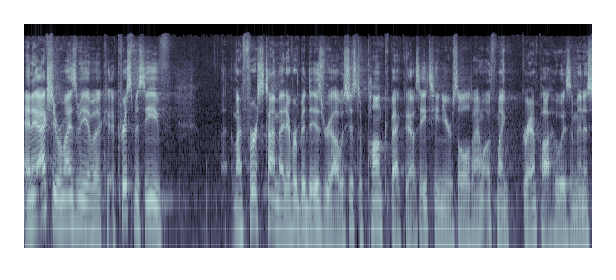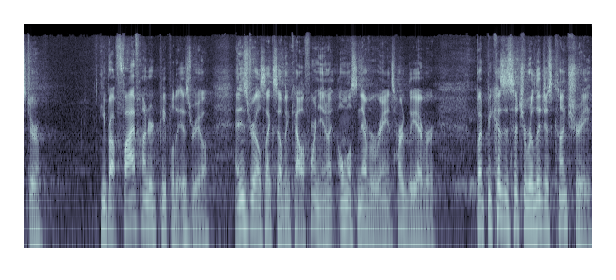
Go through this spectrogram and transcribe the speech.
And it actually reminds me of a, a Christmas Eve my first time I'd ever been to Israel, I was just a punk back then. I was 18 years old. And I went with my grandpa, who was a minister. He brought 500 people to Israel. And Israel is like Southern California. You know, it almost never rains, hardly ever. But because it's such a religious country,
